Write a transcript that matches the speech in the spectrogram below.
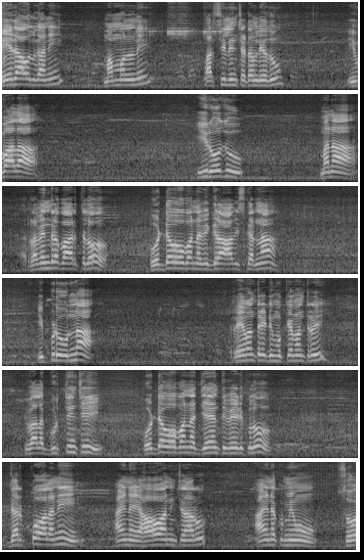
మేధావులు కానీ మమ్మల్ని పరిశీలించటం లేదు. ఇవాళ ఈరోజు మన రవీంద్ర భారతిలో ఒడ్డ విగ్రహ ఆవిష్కరణ ఇప్పుడు ఉన్న రేవంత్ రెడ్డి ముఖ్యమంత్రి ఇవాళ గుర్తించి ఒడ్డ ఓబన్న జయంతి వేడుకలు జరుపుకోవాలని ఆయన ఆహ్వానించినారు. ఆయనకు మేము శుభ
